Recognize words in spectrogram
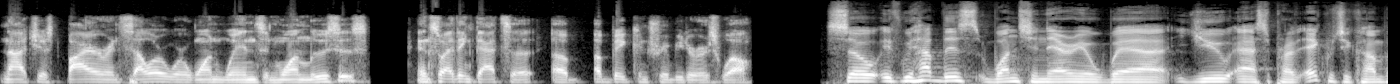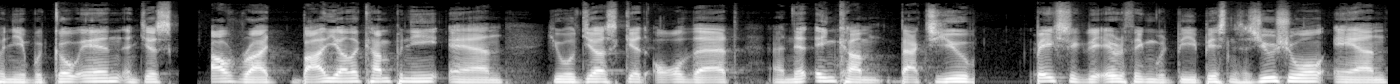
not just buyer and seller where one wins and one loses. And so I think that's a, a, a big contributor as well. So if we have this one scenario where you as a private equity company would go in and just outright buy the other company and you will just get all that uh, net income back to you basically everything would be business as usual and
